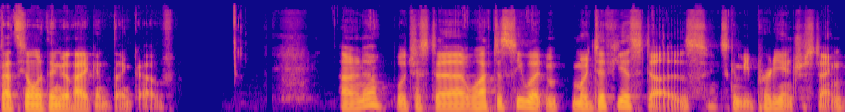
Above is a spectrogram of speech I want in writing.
that's the only thing that I can think of. I don't know. We'll just uh, we'll have to see what Modiphius does. It's gonna be pretty interesting.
